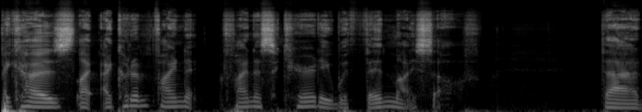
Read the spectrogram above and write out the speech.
Because like I couldn't find find a security within myself. That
